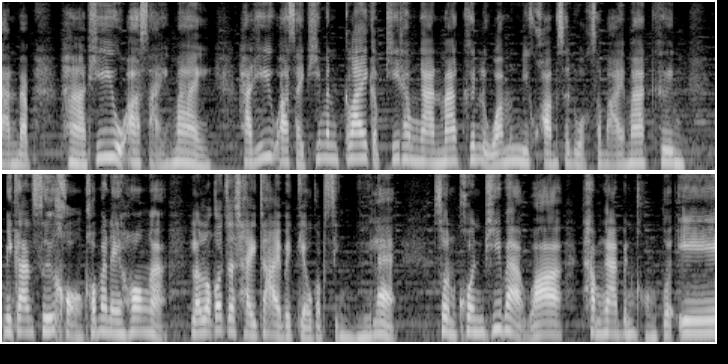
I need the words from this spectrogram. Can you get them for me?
การแบบหาที่อยู่อาศัยใหม่ หาที่อยู่อาศัยที่มันใกล้กับที่ทำงานมากขึ้น หรือว่ามันมีความสะดวกสบายมากขึ้น มีการซื้อของเข้ามาในห้องอะ่ะแล้วเราก็จะใช้จ่ายไปเกี่ยวกับสิ่งนี้แหละ ส่วนคนที่แบบว่าทำงานเป็นของตัวเอง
